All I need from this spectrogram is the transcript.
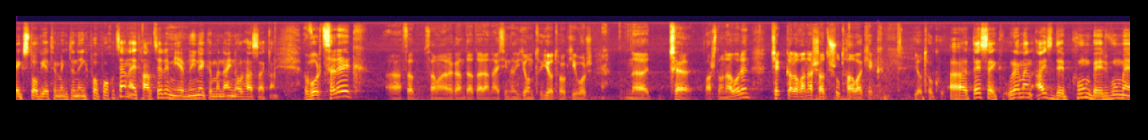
տեքստով, եթե մենք դնենք փոփոխության, այդ հարցերը միևնույն է կմնային օրհասական։ Որ ցրեք համանրական դատարան, այսինքն 7 հոգի, որ չպաշտոնավոր են, չեք կարողանա շատ շուտ հավաքեք 7 հոգու։ Տեսեք, ուրեմն այս դեպքում բերվում է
